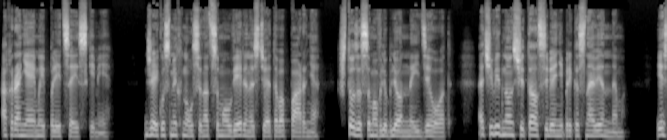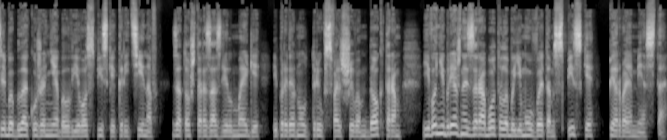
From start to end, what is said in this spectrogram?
охраняемой полицейскими. Джейк усмехнулся над самоуверенностью этого парня. Что за самовлюбленный идиот? Очевидно, он считал себя неприкосновенным. Если бы Блэк уже не был в его списке кретинов, за то, что разозлил Мэгги и провернул трюк с фальшивым доктором, его небрежность заработала бы ему в этом списке первое место.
